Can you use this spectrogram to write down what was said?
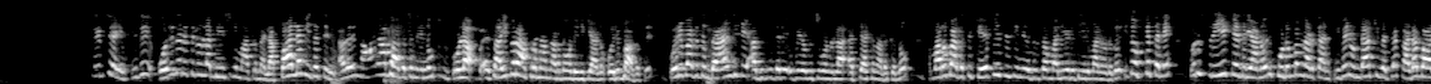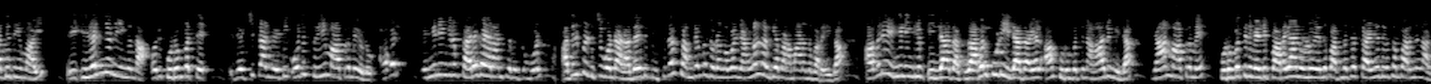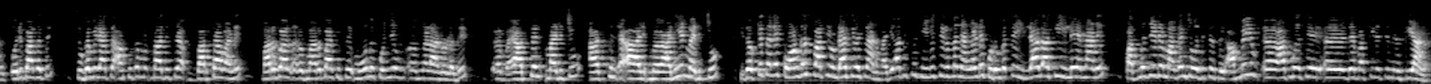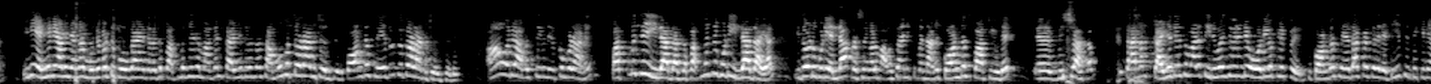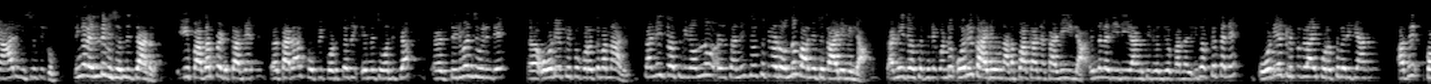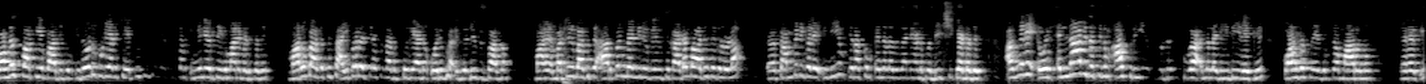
തീർച്ചയായും. ഇത് ഒരു തരത്തിലുള്ള ഭീഷണി മാത്രമല്ല. പല വിധത്തിൽ അതായത് നാനാ ഭാഗത്തു നിന്നും ഉള്ള സൈബർ ആക്രമണം നടന്നുകൊണ്ടിരിക്കുകയാണ് ഒരു ഭാഗത്ത്. ഒരു ഭാഗത്ത് ബാങ്കിന്റെ അധികൃതരെ ഉപയോഗിച്ചുകൊണ്ടുള്ള അറ്റാക്ക് നടക്കുന്നു. മറുഭാഗത്ത് കെ പി സി സി നേതൃത്വം വലിയൊരു തീരുമാനം എടുക്കും. ഇതൊക്കെ തന്നെ ഒരു സ്ത്രീക്കെതിരെയാണ് ഒരു കുടുംബം നടത്താൻ ഇവരുണ്ടാക്കി വെച്ച കടബാധ്യതയുമായി ഇഴഞ്ഞു നീങ്ങുന്ന ഒരു കുടുംബത്തെ രക്ഷിക്കാൻ വേണ്ടി ഒരു സ്ത്രീ മാത്രമേ ഉള്ളൂ അവർ എങ്ങനെയെങ്കിലും കര കയറാൻ ശ്രമിക്കുമ്പോൾ അതിൽ പിടിച്ചുകൊണ്ടാണ് അതായത് ബിസിനസ് സംരംഭം തുടങ്ങുമ്പോൾ ഞങ്ങൾ നൽകിയ പണമാണെന്ന് പറയുക അവരെ എങ്ങനെയെങ്കിലും ഇല്ലാതാക്കുക. അവർ കൂടി ഇല്ലാതായാൽ ആ കുടുംബത്തിന് ആരുമില്ല. ഞാൻ മാത്രമേ കുടുംബത്തിന് വേണ്ടി പറയാനുള്ളൂ എന്ന് പത്മജ കഴിഞ്ഞ ദിവസം പറഞ്ഞതാണ്. ഒരു ഭാഗത്ത് സുഖമില്ലാത്ത അസുഖം ബാധിച്ച ഭർത്താവാണ്. മറുഭാഗ മറുഭാഗത്ത് മൂന്ന് കുഞ്ഞുങ്ങളാണുള്ളത്. അച്ഛൻ മരിച്ചു അച്ഛൻ അനിയൻ മരിച്ചു. ഇതൊക്കെ തന്നെ കോൺഗ്രസ് പാർട്ടി ഉണ്ടാക്കി വെച്ചതാണ്. മര്യാദയ്ക്ക് ജീവിച്ചിരുന്ന ഞങ്ങളുടെ കുടുംബത്തെ ഇല്ലാതാക്കിയില്ലേ എന്നാണ് പത്മജിയുടെ മകൻ ചോദിച്ചത് അമ്മയും ആത്മഹത്യയുടെ വക്കിലെത്തി നിൽക്കുകയാണ്. ഇനി എങ്ങനെയാണ് ഞങ്ങൾ മുന്നോട്ട് പോകുക എന്നുള്ളത്? പത്മജിയുടെ മകൻ കഴിഞ്ഞ ദിവസം സമൂഹത്തോടാണ് ചോദിച്ചത് കോൺഗ്രസ് നേതൃത്വത്തോടാണ് ചോദിച്ചത്. ആ ഒരു അവസ്ഥയിൽ നിൽക്കുമ്പോഴാണ് പത്മജയെ ഇല്ലാതാക്കുക. പത്മജ കൂടി ഇല്ലാതായാൽ ഇതോടുകൂടി എല്ലാ പ്രശ്നങ്ങളും അവസാനിക്കുമെന്നാണ് കോൺഗ്രസ് പാർട്ടിയുടെ വിശ്വാസം. കാരണം കഴിഞ്ഞ ദിവസമാണ് തിരുവഞ്ചൂരിന്റെ ഓഡിയോ ക്ലിപ്പ് കോൺഗ്രസ് നേതാക്കൾക്കെതിരെ ടി സിദ്ദിഖിനെ ആര് വിശ്വസിക്കും? നിങ്ങൾ എന്ത് വിശ്വസിച്ചാണ് ഈ പകർപ്പെടുക്കാതെ കരാർ കോപ്പി കൊടുത്തത് എന്ന് ചോദിച്ച തിരുവഞ്ചൂരിന്റെ ഓഡിയോ ക്ലിപ്പ് പുറത്തു വന്നാണ്. സണ്ണി ജോസഫിന് ഒന്നും സണ്ണി ജോസഫിനോട് ഒന്നും പറഞ്ഞിട്ട് കാര്യമില്ല. സണ്ണി ജോസഫിനെ കൊണ്ട് ഒരു കാര്യവും നടപ്പാക്കാൻ കഴിയില്ല എന്നുള്ള രീതിയിലാണ് തിരുവഞ്ചൂർ പറഞ്ഞത്. ഇതൊക്കെ തന്നെ ഓഡിയോ ക്ലിപ്പുകളായി പുറത്തു വരികയാണ്. അത് കോൺഗ്രസ് പാർട്ടിയെ ബാധിക്കും. ഇതോടുകൂടിയാണ് കെ പി സി സി നേതൃത്വം ഇങ്ങനെ ഒരു തീരുമാനമെടുത്തത്. മറുഭാഗത്ത് സൈബർ അറ്റാക്ക് നടത്തുകയാണ് ഒരു ഒരു വിഭാഗം. മറ്റൊരു ഭാഗത്ത് അർബൻ ബാങ്കിനെ ഉപയോഗിച്ച് കടബാധ്യതകളുള്ള കമ്പനികളെ ഇനിയും ഇറക്കും എന്നുള്ളത് തന്നെയാണ് പ്രതീക്ഷിക്കേണ്ടത്. അങ്ങനെ എല്ലാവിധത്തിലും ആ സ്ത്രീയെ ഉപദ്രവിക്കുക എന്നുള്ള രീതിയിലേക്ക് കോൺഗ്രസ് നേതൃത്വം മാറുന്നു.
